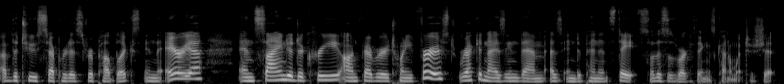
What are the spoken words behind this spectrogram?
of the two separatist republics in the area and signed a decree on February 21st recognizing them as independent states. So, this is where things kind of went to shit.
